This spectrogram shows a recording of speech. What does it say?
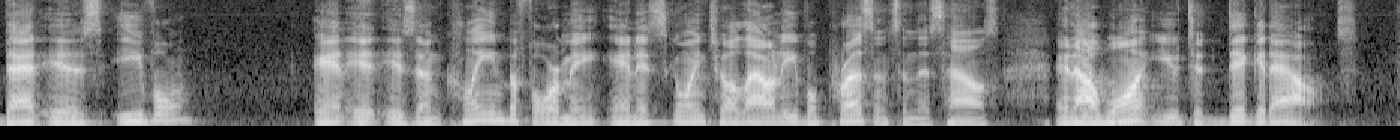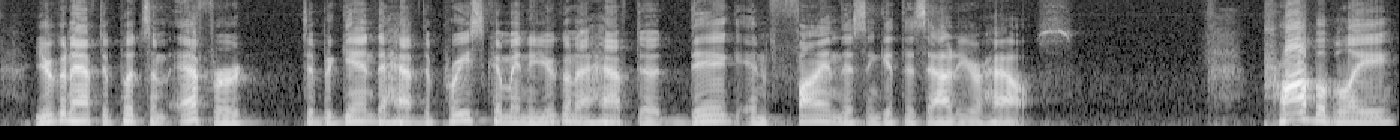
that is evil and it is unclean before me and it's going to allow an evil presence in this house and I want you to dig it out. You're going to have to put some effort to begin to have the priest come in and you're going to have to dig and find this and get this out of your house. Probably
